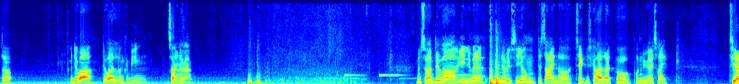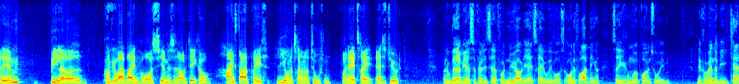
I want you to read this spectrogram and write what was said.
Så. Men det var, det var alt om kabinen Tak, ja. gang. Men Søren, det var egentlig, hvad jeg vil sige om design og tekniske highlight på, på den nye A3. Til jer derhjemme, bilen er allerede konfigurerbar inde på vores hjemmeside Audi.dk, har en startpris lige under 300.000 for en A3 Attitude. Og nu glæder vi os selvfølgelig til at få den nye Audi A3 ud i vores otte forretninger, så I kan komme ud og prøve en tur i dem. Det forventer vi, I kan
